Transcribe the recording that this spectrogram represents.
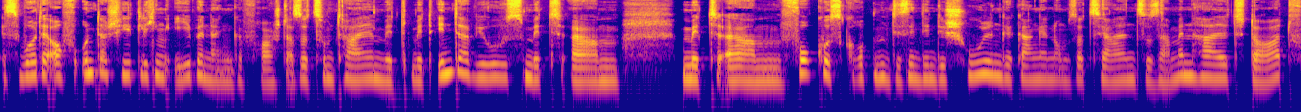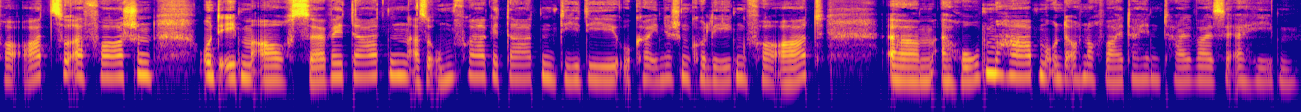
es wurde auf unterschiedlichen Ebenen geforscht, also zum Teil mit, mit Interviews, mit, ähm, mit ähm, Fokusgruppen, die sind in die Schulen gegangen, um sozialen Zusammenhalt dort vor Ort zu erforschen und eben auch Surveydaten, also Umfragedaten, die die ukrainischen Kollegen vor Ort ähm, erhoben haben und auch noch weiterhin teilweise erheben.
